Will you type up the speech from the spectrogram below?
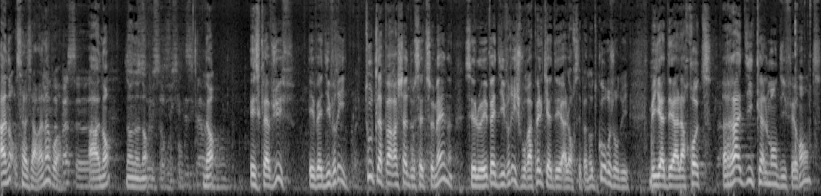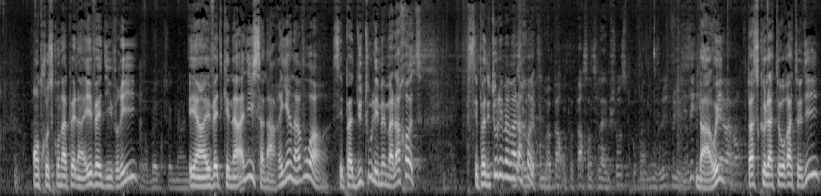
ah non ça n'a rien à voir. Ah non non non non non esclave juif. Évêque d'Ivry. Toute la paracha de cette semaine, c'est le Évêque d'Ivry. Je vous rappelle qu'il y a des. Alors, c'est pas notre cours aujourd'hui, mais il y a des halachot radicalement différentes entre ce qu'on appelle un Évêque d'Ivry et un Évêque Kenaani. Ça n'a rien à voir. C'est pas du tout les mêmes halachot. C'est pas du tout les mêmes halachot. On ne peut pas ressentir la même chose pour un non-juif. Bah oui, parce que la Torah te dit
